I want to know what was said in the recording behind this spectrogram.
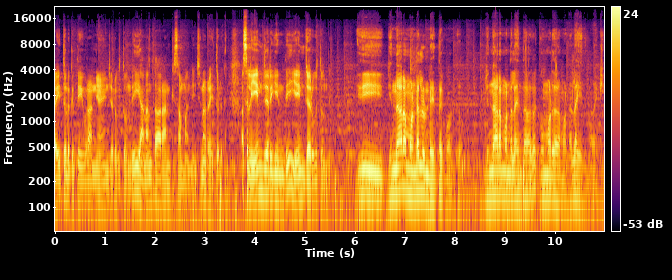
రైతులకు తీవ్ర అన్యాయం జరుగుతుంది అనంతారానికి సంబంధించిన రైతులకి. అసలు ఏం జరిగింది ఏం జరుగుతుంది? ఇది జిన్నారం మండలి ఉండే ఇంతకుముందు జిన్నారం మండలి అయిన తర్వాత గుమ్మడిదల మండలి అయింది మనకి.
